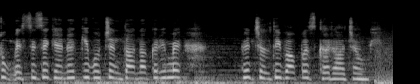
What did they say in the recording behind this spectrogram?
तू मेसी से कहना कि वो चिंता ना करे मैं मैं जल्दी वापस घर आ जाऊँगी।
